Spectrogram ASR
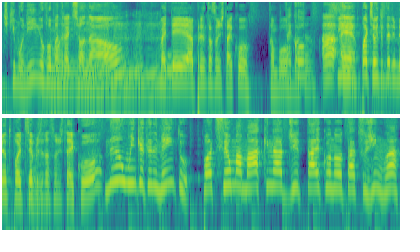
de kimoninho, roupa Kimoninho, tradicional. Uhum. Vai ter apresentação de taiko? Tambor? Taiko. batendo? Ah, Sim. é, pode ser o entretenimento, pode ser a apresentação de taiko. Não, o entretenimento pode ser uma máquina de Taiko no Tatsujin lá.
